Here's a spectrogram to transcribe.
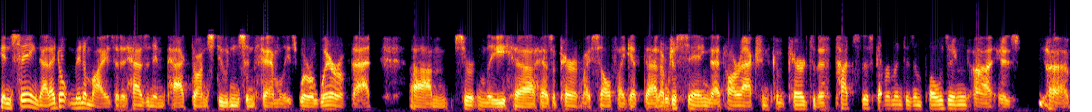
in saying that, I don't minimize that it has an impact on students and families. We're aware of that. Um, certainly, uh, as a parent myself, I get that. I'm just saying that our action compared to the cuts this government is imposing uh, is uh,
